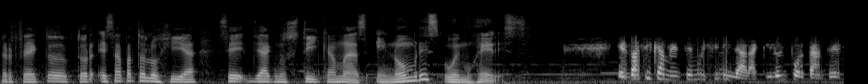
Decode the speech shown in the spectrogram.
Perfecto, doctor. ¿Esta patología se diagnostica más en hombres o en mujeres? Es básicamente muy similar. Aquí lo importante es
